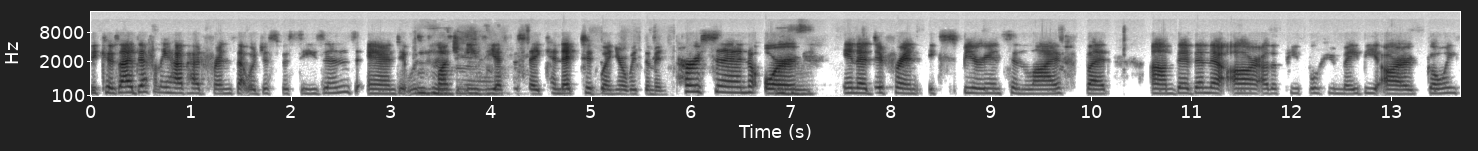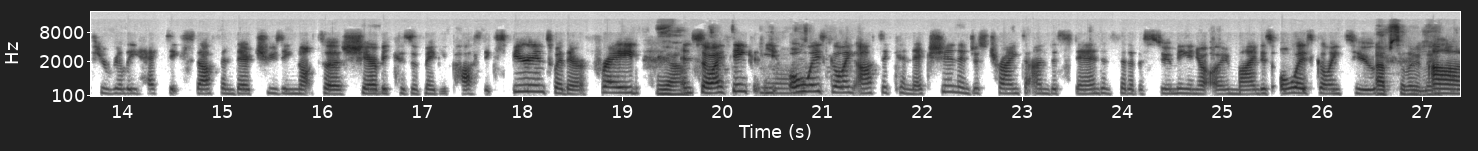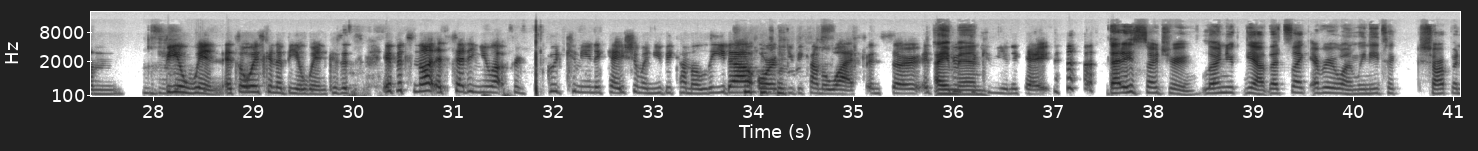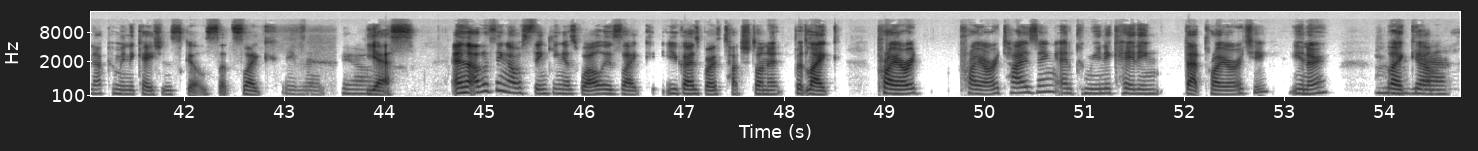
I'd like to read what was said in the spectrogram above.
Because I definitely have had friends that were just for seasons, and it was Mhm. much easier to stay connected when you're with them in person or Mhm. in a different experience in life. But um, there, then there are other people who maybe are going through really hectic stuff and they're choosing not to share because of maybe past experience where they're afraid. yeah And so I think you Yeah. always going after connection and just trying to understand instead of assuming in your own mind is always going to absolutely um be a win. It's always going to be a win because it's if it's not, it's setting you up for good communication when you become a leader or if you become a wife. And so it's Amen. good to communicate. That is so true. Learn you yeah, that's like everyone. We need to sharpen our communication skills. That's like Amen. yeah yes. And the other thing I was thinking as well is like you guys both touched on it, but like prior prioritizing and communicating that priority, you know? Like Yeah. um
